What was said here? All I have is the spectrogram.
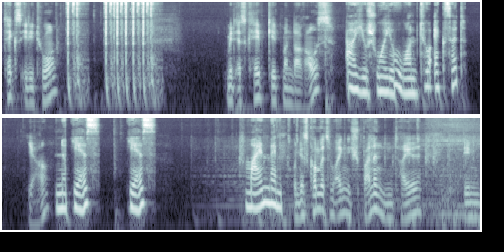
Texteditor. Mit Escape geht man da raus. Are you sure you want to exit? Ja. No. Yes. Yes. Mein Men. Und jetzt kommen wir zum eigentlich spannenden Teil, den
